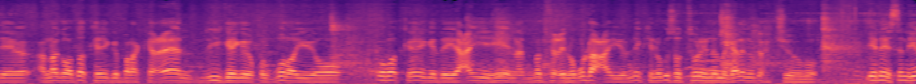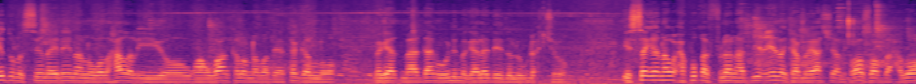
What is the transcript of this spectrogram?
dee annagoo dadkayga barakaceen dhiiggayga qulqulayo ubadkayga dayacan yihiin madficii nagu dhacayo ninkii nagu soo turayna magaaladu dhex joogo inaysan iyaduna siinayn inaanu wada hadal iyo waanwaan kalo nabadeed ka galno maadaama weli magaaladeeda lagu dhex jiro. Isagana waxa ku qafilan haddii ciidanka magaasha kala soo baxdo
